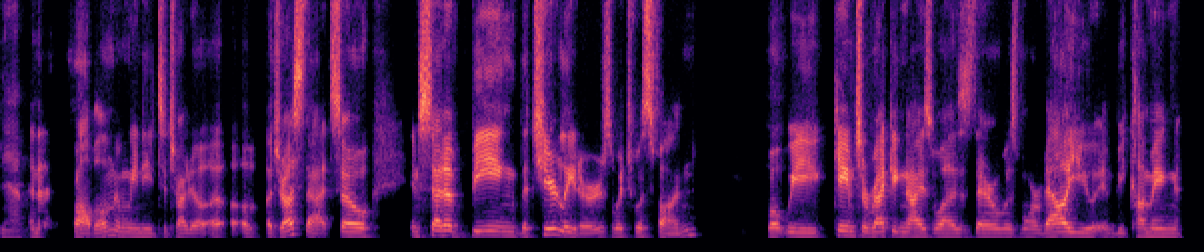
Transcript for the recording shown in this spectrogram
Yeah. And that's a problem. And we need to try to uh, uh, address that. So instead of being the cheerleaders, which was fun, what we came to recognize was there was more value in becoming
